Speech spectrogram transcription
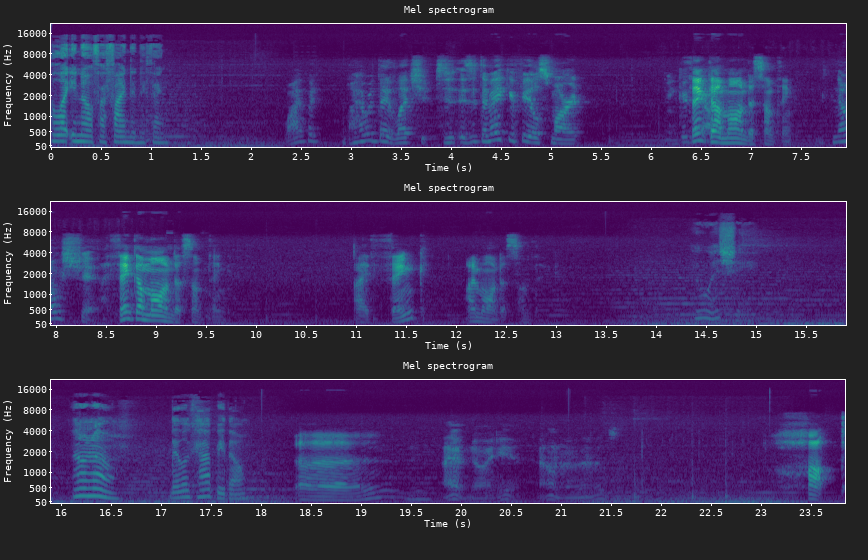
I'll let you know if I find anything. Why would why would they let you? Is it to make you feel smart? I mean, think God. I'm onto something. No shit. I think I'm onto something. I think I'm onto something. Who is she? I don't know. They look happy, though. Uh, I have no idea. I don't know who that is. hot.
